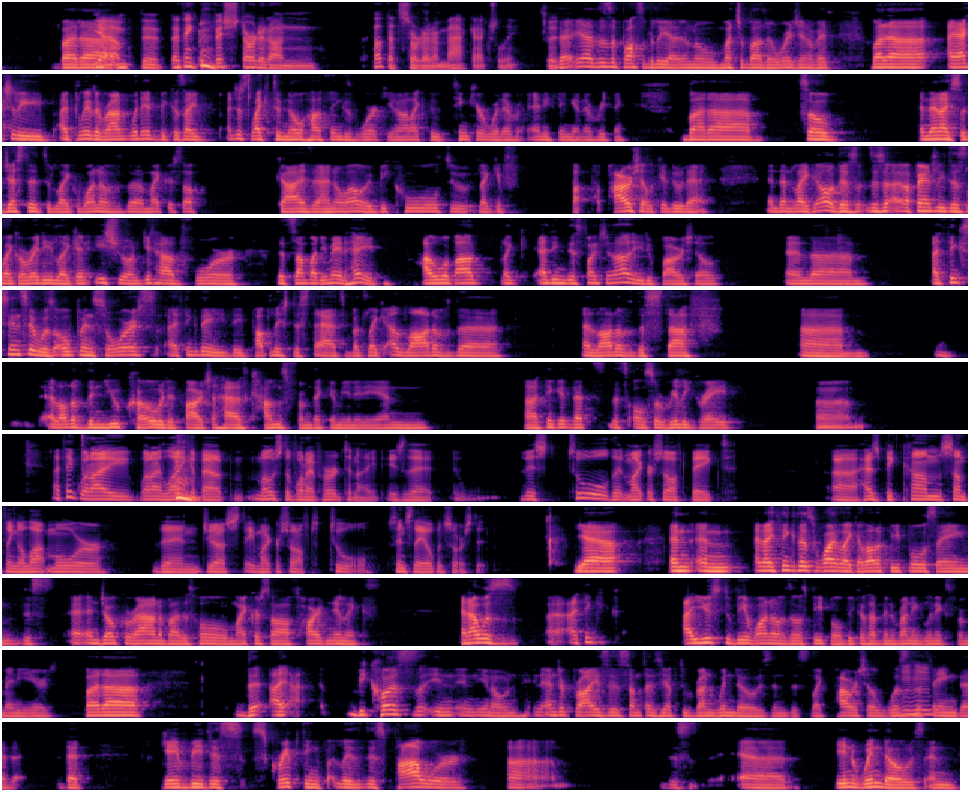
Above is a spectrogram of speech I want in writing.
but uh, yeah, I'm the. I think Fish started on. Thought that started on a Mac actually. But That, yeah, there's a possibility. I don't know much about the origin of it, but uh, I actually I played around with it because I I just like to know how things work. You know, I like to tinker with ever, anything and everything. But uh, so, and then I suggested to like one of the Microsoft guys that I know, oh, it'd be cool to like if PowerShell could do that. And then like, oh, there's there's apparently there's like already like an issue on GitHub for that somebody made. Hey, how about like adding this functionality to PowerShell? And um, I think since it was open source, I think they they published the stats, but like a lot of the a lot of the stuff, um, a lot of the new code that PowerShell has comes from the community, and I think it, that's that's also really great. Um, I think what I what I like about most of what I've heard tonight is that this tool that Microsoft baked uh, has become something a lot more than just a Microsoft tool since they open sourced it. Yeah, and and and I think that's why like a lot of people saying this and joke around about this whole Microsoft hard Linux. And I was I think I used to be one of those people because I've been running Linux for many years. But uh the I because in in you know in enterprises sometimes you have to run Windows and this like PowerShell was mm-hmm. the thing that that gave me this scripting this power um this uh, in Windows, and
